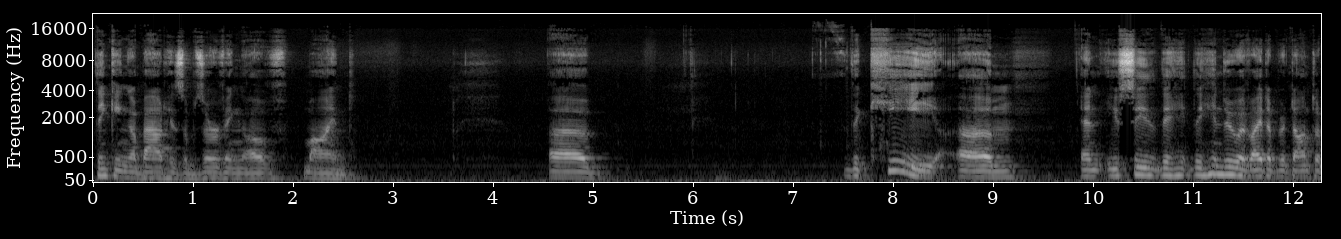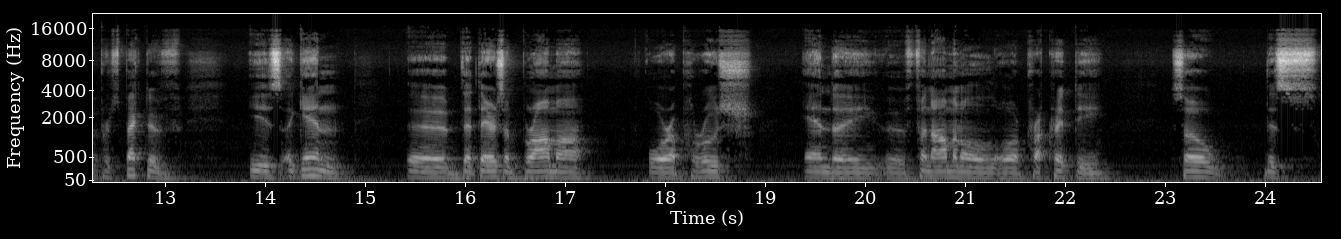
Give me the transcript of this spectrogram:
thinking about his observing of mind. Uh, the key, um, and you see the, the Hindu Advaita Vedanta perspective is again uh, that there's a Brahma or a Purush and a, a phenomenal or Prakriti. So this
